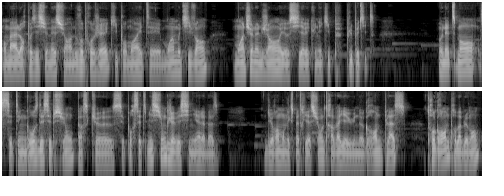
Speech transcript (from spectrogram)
On m'a alors positionné sur un nouveau projet qui pour moi était moins motivant, moins challengeant et aussi avec une équipe plus petite. Honnêtement, c'était une grosse déception parce que c'est pour cette mission que j'avais signé à la base. Durant mon expatriation, le travail a eu une grande place, trop grande probablement,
